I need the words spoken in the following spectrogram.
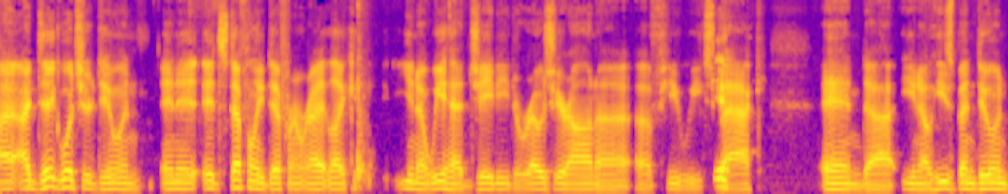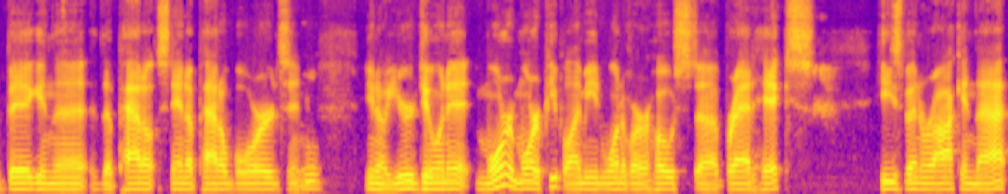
I, I dig what you're doing, and it, it's definitely different, right? Like, you know, we had JD DeRozier on a, a few weeks Yeah. back, and uh, you know, he's been doing big in the the paddle stand up paddle boards, and Mhm. you know, you're doing it more and more people. I mean, one of our hosts, uh, Brad Hicks, he's been rocking that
